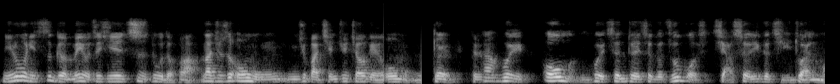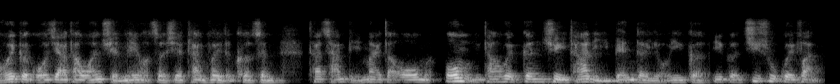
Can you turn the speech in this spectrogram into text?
你如果你自个没有这些制度的话，那就是欧盟，你就把钱去交给欧盟。对，他会欧盟会针对这个，如果假设一个极端某一个国家，它完全没有这些碳费的课征，它产品卖到欧盟，欧盟它会根据它里边的有一个一个技术规范，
